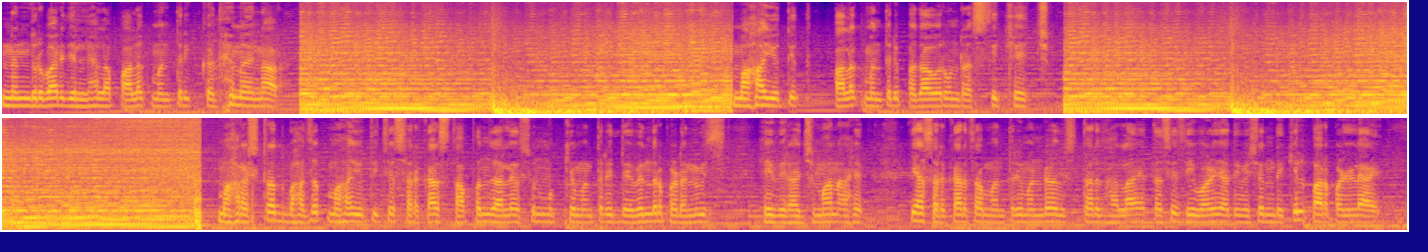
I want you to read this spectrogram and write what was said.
नंदुरबार जिल्ह्याला पालकमंत्री कधी मिळणार? महायुतीत पालकमंत्री पदावरून रस्सी खेच. महाराष्ट्रात भाजप महायुतीचे सरकार स्थापन झाले असून मुख्यमंत्री देवेंद्र फडणवीस हे विराजमान आहेत. या सरकारचा मंत्रिमंडळ विस्तार झाला आहे तसेच हिवाळी अधिवेशन देखील पार पडले आहे.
